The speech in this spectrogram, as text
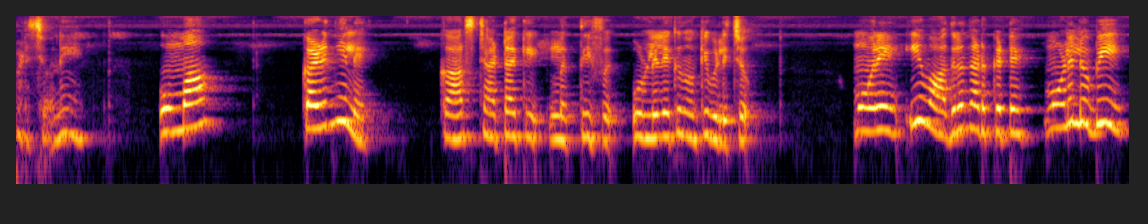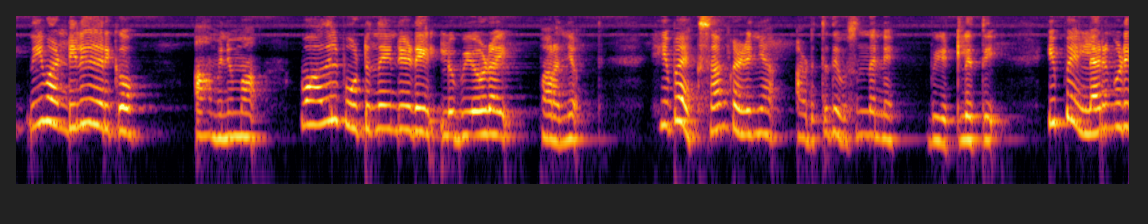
പഠിച്ചോനെ ഉമ്മ കഴിഞ്ഞില്ലേ? കാർ സ്റ്റാർട്ടാക്കി ലത്തീഫ് ഉള്ളിലേക്ക് നോക്കി വിളിച്ചു. മോനെ ഈ വാതിൽ നടക്കട്ടെ മോളെ ലുബി നീ വണ്ടിയിൽ കയറിക്കോ. ആമിനുമ്മ വാതിൽ പൂട്ടുന്നതിന്റെ ഇടയിൽ ലുബിയോടായി പറഞ്ഞു. ഹിബ എക്സാം കഴിഞ്ഞ അടുത്ത ദിവസം തന്നെ വീട്ടിലെത്തി. ഇപ്പം എല്ലാവരും കൂടി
